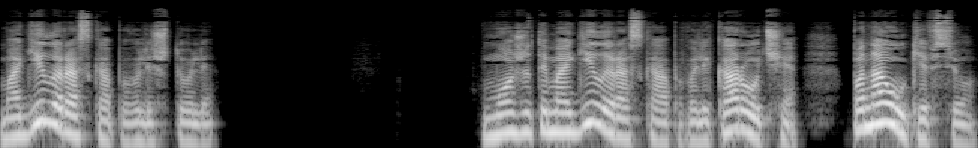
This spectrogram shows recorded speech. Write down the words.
Могилы раскапывали, что ли? Может, и могилы раскапывали, короче, по науке все.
